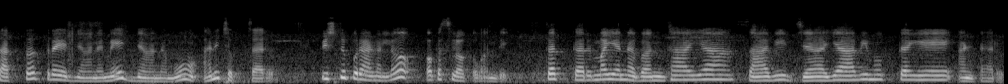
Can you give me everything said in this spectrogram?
తత్వత్రయ జ్ఞానమే జ్ఞానము అని చెప్తారు. విష్ణు పురాణంలో ఒక శ్లోకం ఉంది. తత్కర్మయన బంధాయ సావిద్యాయ విముక్తయే అంటారు.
